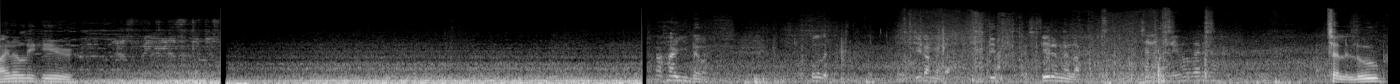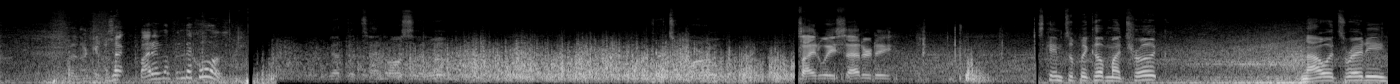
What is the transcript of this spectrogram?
Finally here. How you doing? Hold it. Estíramela. Estíramela. Se le salió, verga. Chale lube. ¿Verdad que no se paren pendejos? We got the tent all set up for tomorrow. Sideways Saturday. Just came to pick up my truck. Now it's ready.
